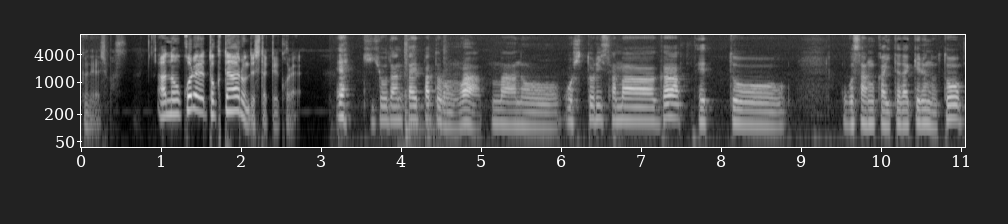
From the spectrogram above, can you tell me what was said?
ろしくお願いしますあのこれ特典あるんでしたっけ？これえ企業団体パトロンは、まあ、あのお一人様が、えっと、ご参加いただけるのと、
